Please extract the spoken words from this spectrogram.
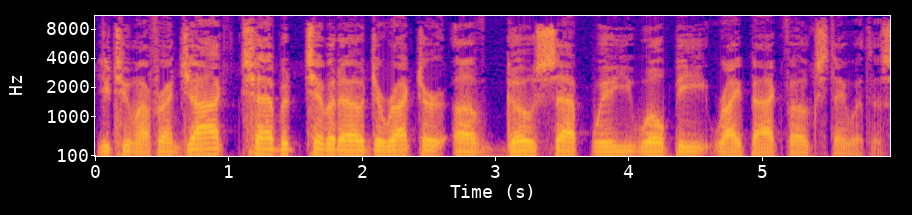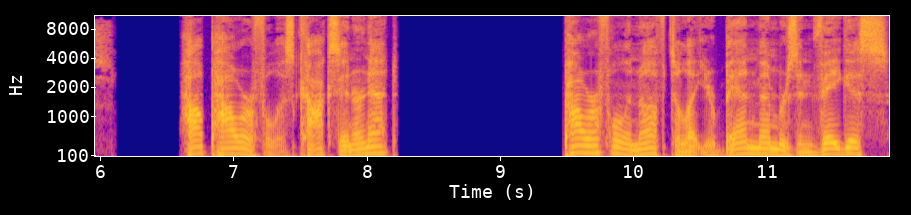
You too, my friend. Jacques Thibodeaux, Director of GOHSEP. We will be right back, folks. Stay with us. How powerful is Cox Internet? Powerful enough to let your band members in Vegas,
